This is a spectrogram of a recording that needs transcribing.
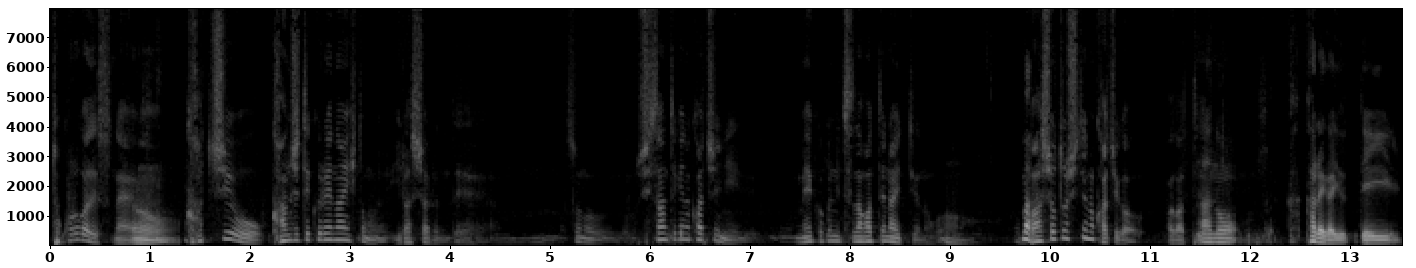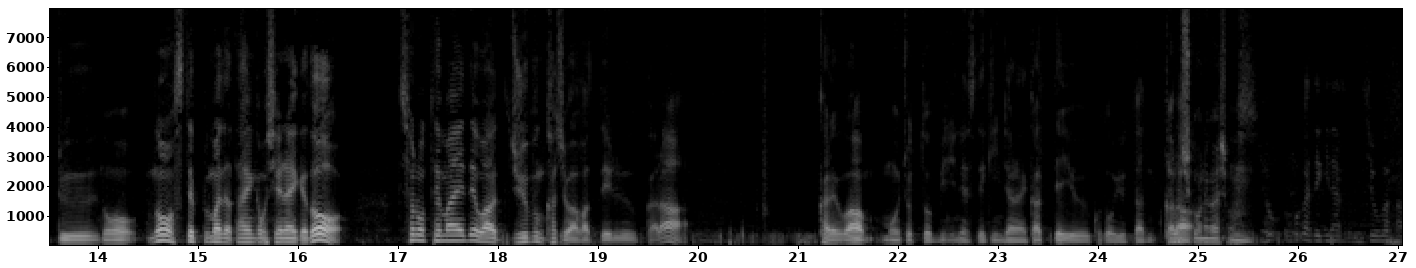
ところがですね、うん、価値を感じてくれない人もいらっしゃるんでその資産的な価値に明確につながってないっていうのが、うん。まあ、場所としての価値が上がっていると思うんですよ。彼が言っているののステップまでは大変かもしれないけどその手前では十分価値は上がっているから彼はもうちょっとビジネスできるんじゃないかっていうことを言ったから。よろしくお願いします、うん、僕はできないです西岡さん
